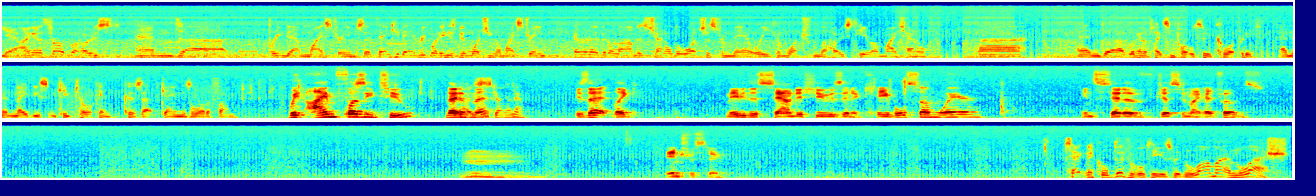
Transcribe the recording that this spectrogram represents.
yeah, I'm going to throw up a host and uh, bring down my stream. So thank you to everybody who's been watching on my stream. Head on over to Llama's channel to watch us from there, or you can watch from the host here on my channel. Uh, and uh, we're going to play some Portal 2 cooperative, and then maybe some Keep Talking, because that game is a lot of fun. Wait, I'm Fuzzy too? Night of host is going on now. Is that like maybe the sound issue is in a cable somewhere instead of just in my headphones? Hmm. Interesting. Technical difficulties with Llama and Lash.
